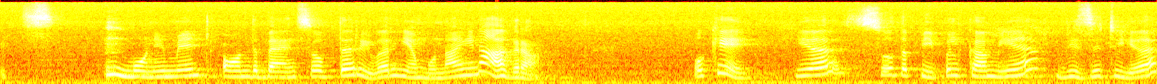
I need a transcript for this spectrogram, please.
it's monument on the banks of the river Yamuna in Agra. Okay, here, so the people come here, visit here.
